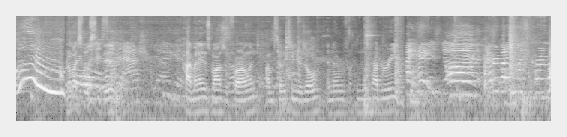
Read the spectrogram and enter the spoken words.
Ooh. What am I supposed to do? Hi, my name is Miles McFarland. I'm 17 years old and never fucking learned how to read. Hey, um, everybody who is currently.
